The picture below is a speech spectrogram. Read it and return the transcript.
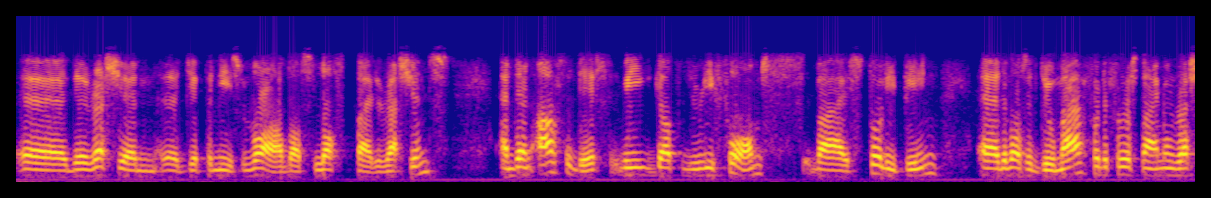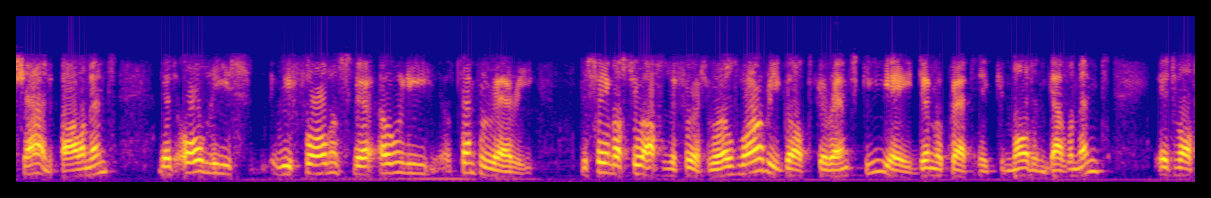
Uh, the Russian-Japanese uh, war was lost by the Russians, and then after this, we got the reforms by Stolypin. there was a Duma for the first time in Russia, the parliament that all these reforms were only temporary. The same was true after the First World War. We got Kerensky, a democratic modern government. It was,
